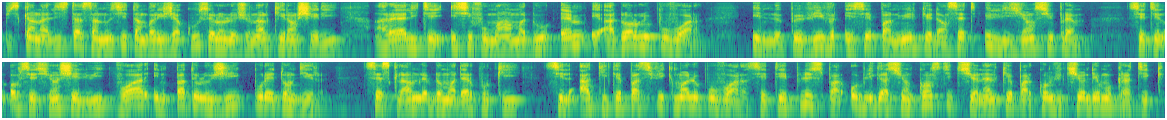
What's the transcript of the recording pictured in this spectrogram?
psychanalyste Sanoussi Tambarijakou selon le journal qui renchérit. En réalité, Issifou Mahamadou aime et adore le pouvoir. Il ne peut vivre et s'épanouir que dans cette illusion suprême. C'est une obsession chez lui, voire une pathologie, pourrait-on dire. S'exclame l'hebdomadaire pour qui s'il a quitté pacifiquement le pouvoir, c'était plus par obligation constitutionnelle que par conviction démocratique,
